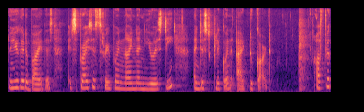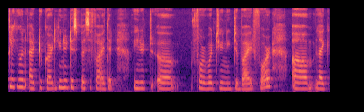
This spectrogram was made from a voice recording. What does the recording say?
Now you gotta buy this. Its price is 3.99 usd and just click on add to cart. After clicking on add to cart you need to specify that you need to, uh, for what you need to buy it for. Um, like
